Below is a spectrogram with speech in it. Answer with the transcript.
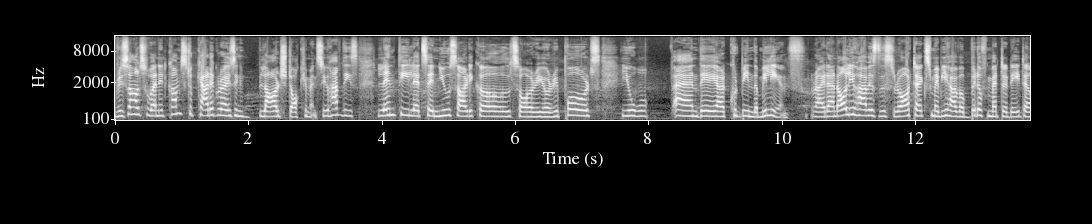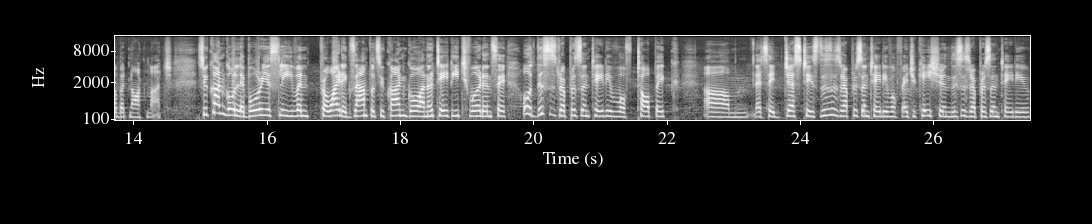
results when it comes to categorizing large documents. You have these lengthy, let's say, news articles or your reports. You and they are could be in the millions, right? And all you have is this raw text. Maybe you have a bit of metadata, but not much. So you can't go laboriously even provide examples. You can't go annotate each word and say, "Oh, this is representative of topic." Um, let's say justice this is representative of education this is representative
